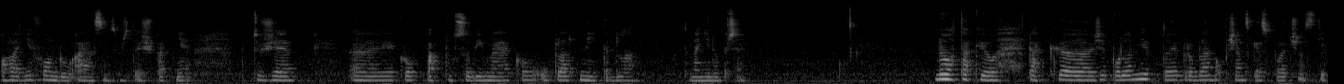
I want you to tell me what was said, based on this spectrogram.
ohledně fondů a já si myslím, že to je špatně, protože e, jako pak působíme jako úplatný trdla. To není dobře. No tak jo, tak eh, že podle mě to je problém občanské společnosti.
